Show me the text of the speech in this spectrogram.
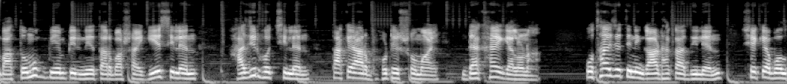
বা তমুক বিএনপির নেতার বাসায় গিয়েছিলেন, হাজির হচ্ছিলেন, তাকে আর ভোটের সময় দেখাই গেল না। কোথায় যে তিনি গা ঢাকা দিলেন, সে কেবল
